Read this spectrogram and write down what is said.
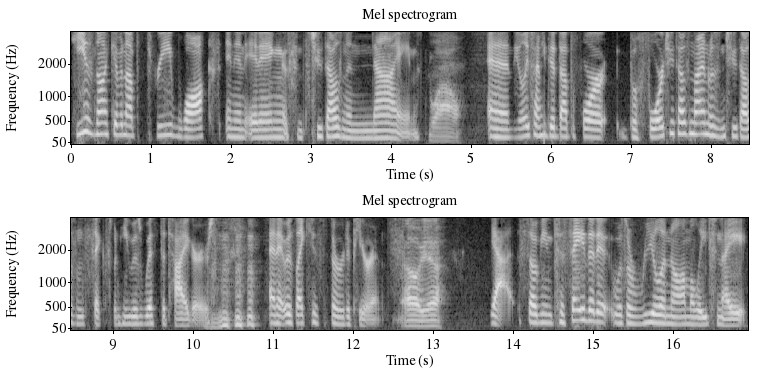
he has not given up three walks in an inning since 2009. Wow. And the only time he did that before before 2009 was in 2006 when he was with the Tigers, and it was like his third appearance. Oh yeah. Yeah, so I mean, to say that it was a real anomaly tonight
